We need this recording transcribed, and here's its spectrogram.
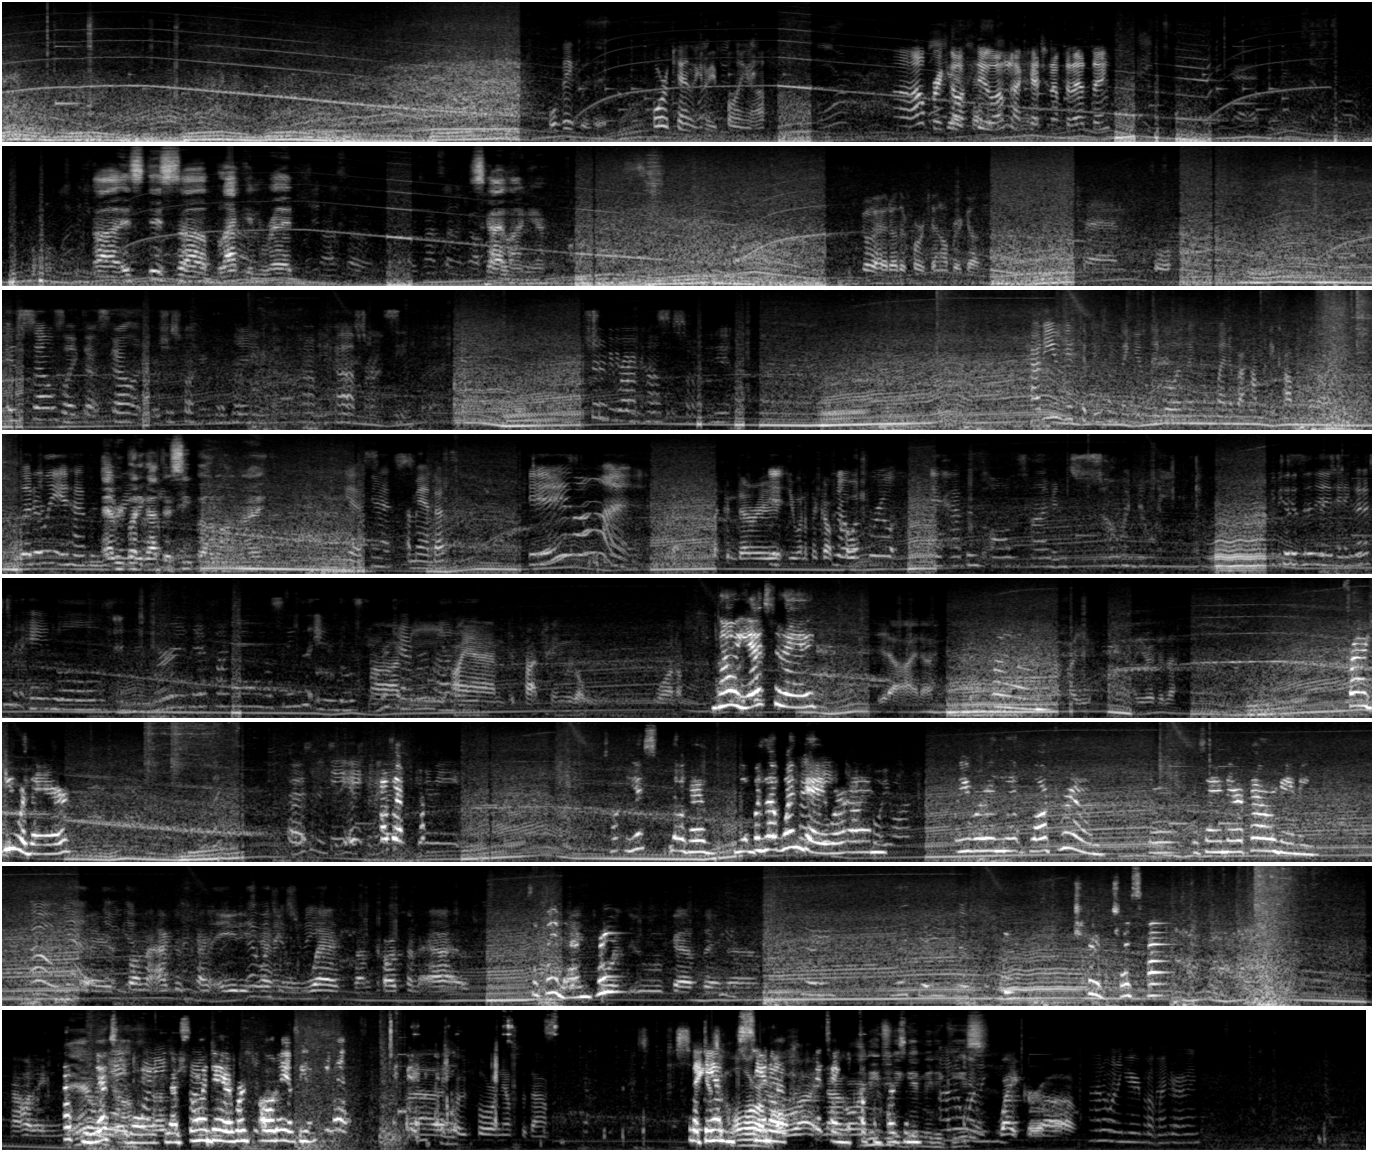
What vehicle is it? 410 is gonna be pulling off. Uh, I'll break off too. I'm not catching up to that thing. Uh, it's this uh, black and red skyline here. Go ahead, other 410, I'll break off. 10, 4. It sounds like that Skyline was just fucking complaining about how many cops are on scene, but shouldn't be robbing houses, fucking idiot. How do you get to do something illegal and then complain about how many cops there are? Literally, it happens. every Everybody got their seatbelt on, right? Yes. Yes. Amanda. Is on. Secondary, it, do you want to pick up? No, but for real, it happens all the time and it's so annoying. Because then they take us to the angels, and then we're in there fucking listening to the angels. Uh, me, I am detaching with all one off. No, yesterday. Yeah, I know. Um, are you? Are you over there? Frank, you were there. Uh, D8, Oh, yes. Okay. It was that one day where um, we were in that blocked room. They were saying they were power gaming. Oh yeah. From the Active 1080 heading West on Carson Ave. It's okay, man. Um, sure, just happened yesterday. That's the one day I worked all day. Uh, code four in Amsterdam. The damn. Santa Alright, hitting now fucking you to person. give me the I don't wanna- I don't want to hear about my driving.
